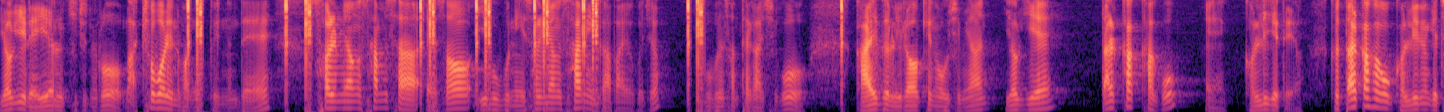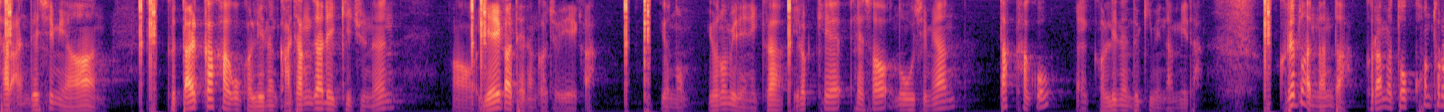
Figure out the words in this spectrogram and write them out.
여기 layer를 기준으로 맞춰 버리는 방법도 있는데 설명 3, 4에서 이 부분이 설명 3인가 봐요. 그죠? 이 부분 선택하시고 가이드를 이렇게 놓으시면 여기에 딸깍하고 예, 걸리게 돼요. 그 딸깍하고 걸리는 게 잘 안 되시면 그 딸깍하고 걸리는 가장자리 기준은 어, 얘가 되는 거죠. 얘가 요놈 요놈이 되니까 이렇게 해서 놓으시면 딱 하고 예, 걸리는 느낌이 납니다. 그래도 안 난다. 그러면 또 컨트롤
